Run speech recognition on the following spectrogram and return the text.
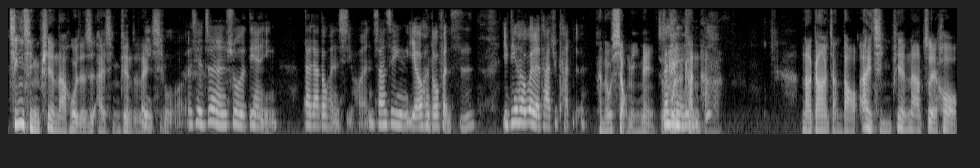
亲情片啊，或者是爱情片的类型。而且真人秀的电影大家都很喜欢，相信也有很多粉丝一定会为了他去看的。很多小迷妹就是为了看他。那刚刚讲到爱情片，那最后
